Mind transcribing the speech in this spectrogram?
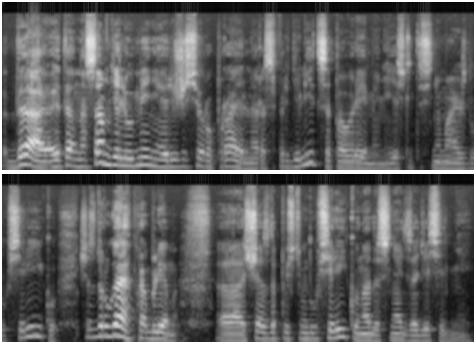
Да, это на самом деле умение режиссеру правильно распределиться по времени, если ты снимаешь двухсерийку. Сейчас другая проблема. Сейчас, а, допустим, двухсерийку надо снять за 10 дней.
